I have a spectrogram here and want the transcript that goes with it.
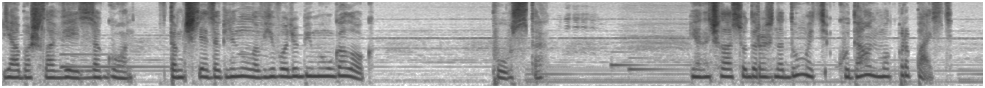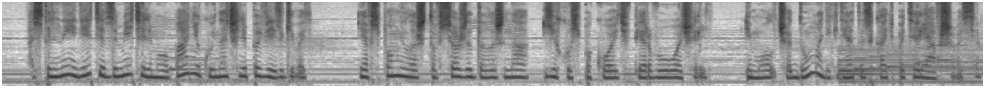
Я обошла весь загон, в том числе заглянула в его любимый уголок. Пусто. Я начала судорожно думать, куда он мог пропасть. Остальные дети заметили мою панику и начали повизгивать. Я вспомнила, что все же должна их успокоить в первую очередь и молча думать, где отыскать потерявшегося.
